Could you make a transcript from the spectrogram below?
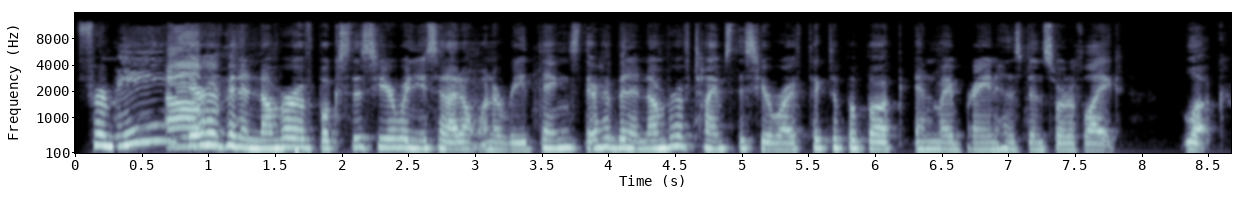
For me, there Um, have been a number of books this year when you said I don't want to read things. There have been a number of times this year where I've picked up a book and my brain has been sort of like, look,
